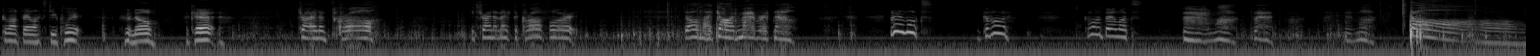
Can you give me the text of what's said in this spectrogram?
Come on, Phalanx, do you quit? No, I can't. He's trying to crawl. He's trying to make the crawl for it. Oh my god, Maverick now! Vanlux! Come on! Come on, Vanlux! Vanlux! Vanlux! Vanlux! Oh!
